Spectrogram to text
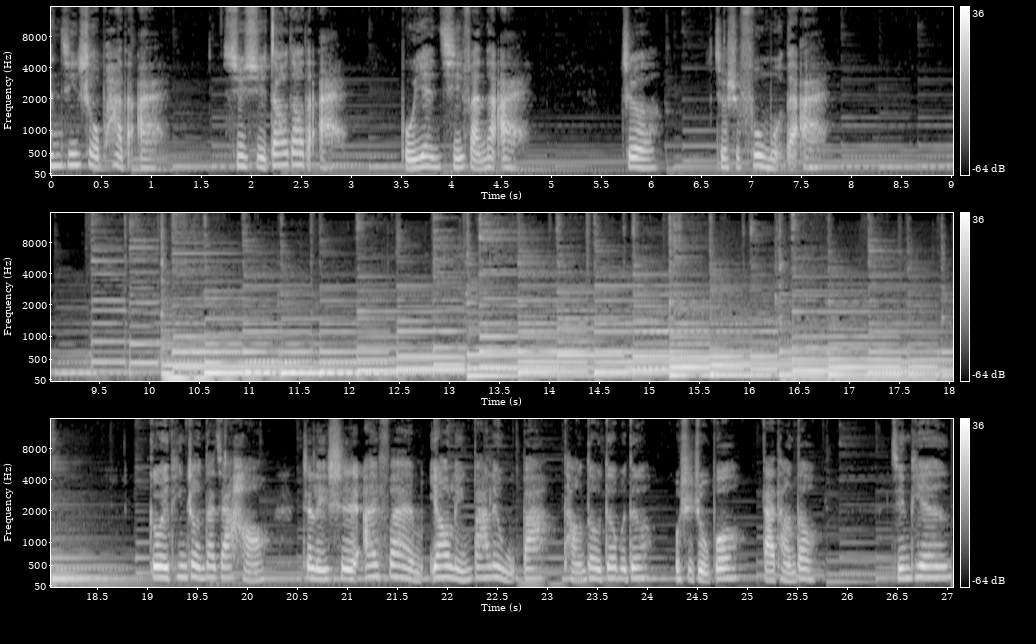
担惊受怕的爱，絮絮叨叨的爱，不厌其烦的爱，这，就是父母的爱。各位听众，大家好，这里是 FM 幺零八六五八糖豆嘚不嘚，我是主播大糖豆。今天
